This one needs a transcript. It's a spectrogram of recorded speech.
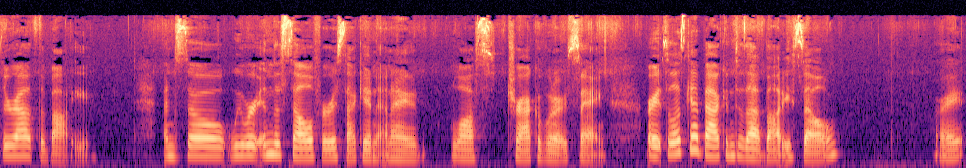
throughout the body. And so we were in the cell for a second and I lost track of what I was saying. All right, so let's get back into that body cell. Right?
